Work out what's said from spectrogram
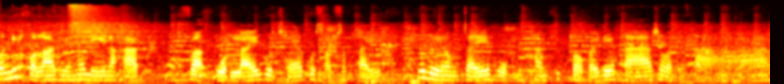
วันนี้ขอลาเพียงเท่านี้นะครับ ฝากกดไลค์ กดแชร์ กด subscribe เพื่อเป็นกำลังใจให้ผมทำคลิปต่อไปด้วยค่ะสวัสดีครับ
